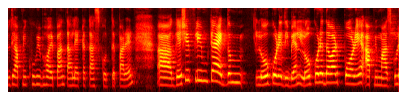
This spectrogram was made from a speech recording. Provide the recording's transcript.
যদি আপনি খুবই ভয় পান তাহলে একটা কাজ করতে পারেন। গ্যাসের ফ্লেমটা একদম লো করে দিবেন। লো করে দেওয়ার পরে আপনি মাছগুলো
